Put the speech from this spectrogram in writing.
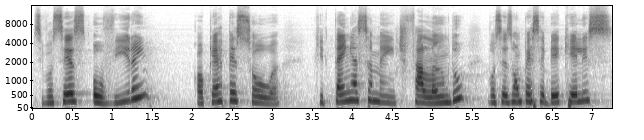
Se vocês ouvirem qualquer pessoa que tem essa mente falando, vocês vão perceber que eles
